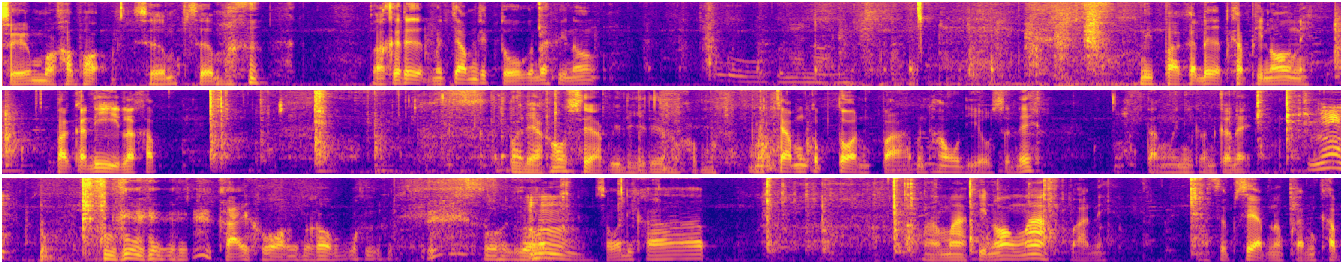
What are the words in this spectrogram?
เสริมบ่ครับพ่อเสริมเสริม ปลากระเดิดมาจำจักโตกันนะพี่น้องโอ้เป็นยังไงมีปลากระเดิดครับพี่น้องนี่ปลากระดีแล้วครับปลาแดกข้าวแสบอีหลีเด้เนาะครับเนาะมาจำกับตอนป่ามันเท่าเดียวสิเด้ตั้งไว้นี่ก่อนก็ได้แง่ขายของครับโอ้ยสวัสดีครับ มามาพี่น้องมาป่านี่มาแซ่บๆนำกันครับ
